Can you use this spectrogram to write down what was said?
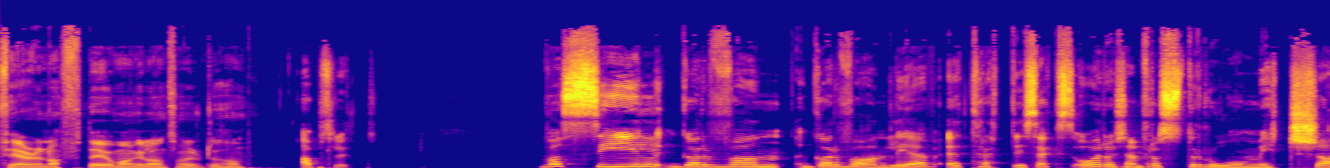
Fair enough. Det er jo mange land som har gjort det sånn. Absolutt. Vasil Garvan, Garvanliev er 36 år og kommer fra Stromica.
